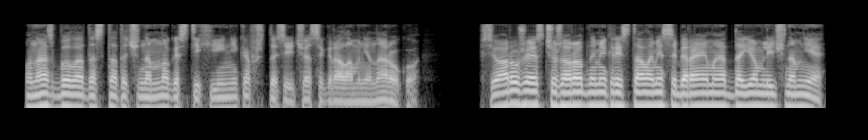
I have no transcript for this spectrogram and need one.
У нас было достаточно много стихийников, что сейчас играло мне на руку. Все оружие с чужеродными кристаллами собираем и отдаем лично мне.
